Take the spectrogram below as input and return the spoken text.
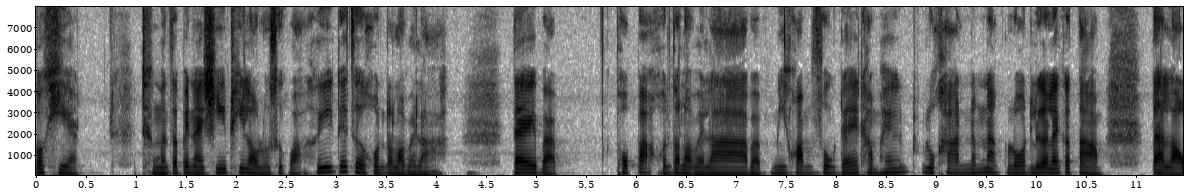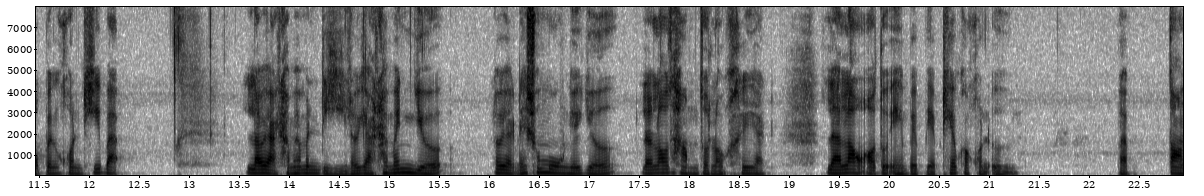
ก็เครียด ถึงมันจะเป็นอาชีพที่เรารู้สึกว่าเฮ้ยได้เจอคนตลอดเวลา ได้แบบพบปะคนตลอดเวลาแบบมีความสุขได้ทำให้ลูกค้าน้ำหนักลดหรืออะไรก็ตาม แต่เราเป็นคนที่แบบ เราอยากทำให้มันดี เราอยากทำให้มันเยอะ เราอยากได้ชั่วโมงเยอะๆแล้วเราทำจนเราเครียด แล้วเราเอาตัวเองไปเปรียบเทียบกับคนอื่น ตอน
